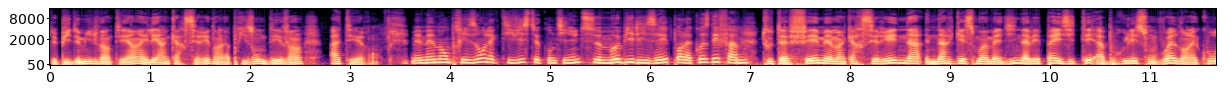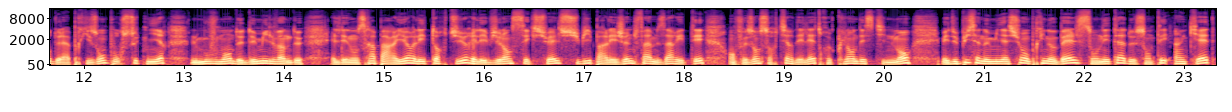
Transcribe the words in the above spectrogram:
Depuis 2021, elle est incarcérée dans la prison d'Evin à Téhéran. Mais même en prison, l'activiste continue de se mobiliser pour la cause des femmes. Tout à fait, même incarcérée, Narges Mohammadi n'avait pas hésité à brûler son voile dans la cour de la prison pour soutenir le mouvement de 2022. Elle dénoncera par ailleurs les tortures et les violences sexuelles subies par les jeunes femmes arrêtées en faisant sortir des lettres clandestinement. Mais depuis sa nomination au prix Nobel, son état de santé inquiète.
